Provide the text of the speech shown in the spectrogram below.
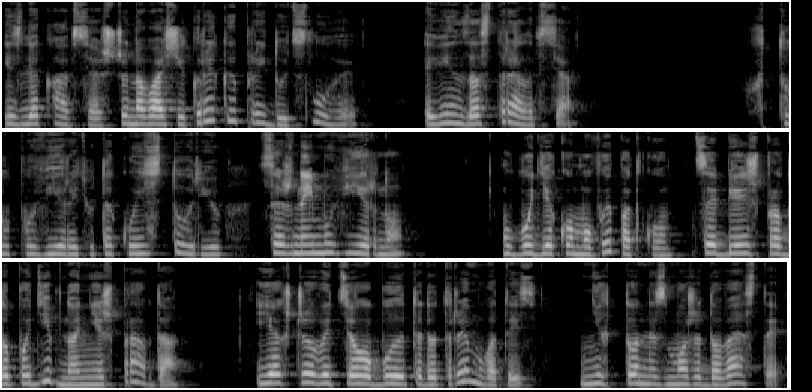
і злякався, що на ваші крики прийдуть слуги. Він застрелився. Хто повірить у таку історію? Це ж неймовірно. У будь-якому випадку це більш правдоподібно, ніж правда. І якщо ви цього будете дотримуватись, ніхто не зможе довести,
